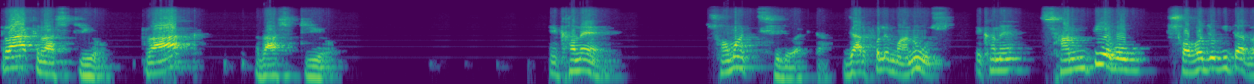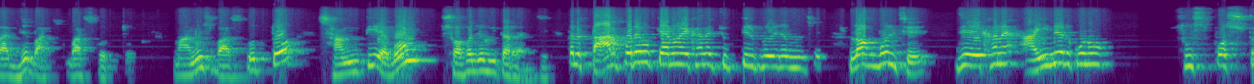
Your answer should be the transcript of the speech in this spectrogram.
প্রাক রাষ্ট্রীয় প্রাক রাষ্ট্রীয়। এখানে সমাজ ছিল একটা, যার ফলে মানুষ এখানে শান্তি এবং সহযোগিতার রাজ্যে বাস করত। মানুষ বাস করত শান্তি এবং সহযোগিতার রাজ্যে। তাহলে তারপরেও কেন এখানে চুক্তির প্রয়োজন হচ্ছে? লক বলছে যে এখানে আইনের কোনো সুস্পষ্ট,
